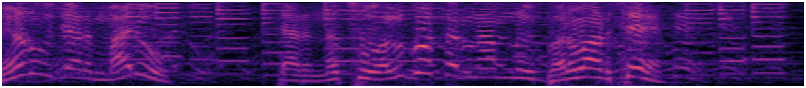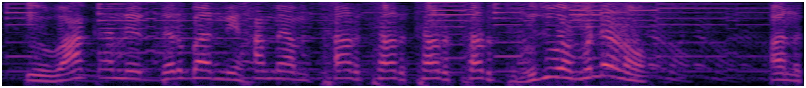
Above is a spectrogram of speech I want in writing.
મેણું જયારે માર્યું, ત્યારે નથુ અલગોતર નામનો ભરવાડ છે. એ વાંકાનેર દરબારની સામે આમ થર થર થર થર ધ્રુજવા મંડાણો અને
